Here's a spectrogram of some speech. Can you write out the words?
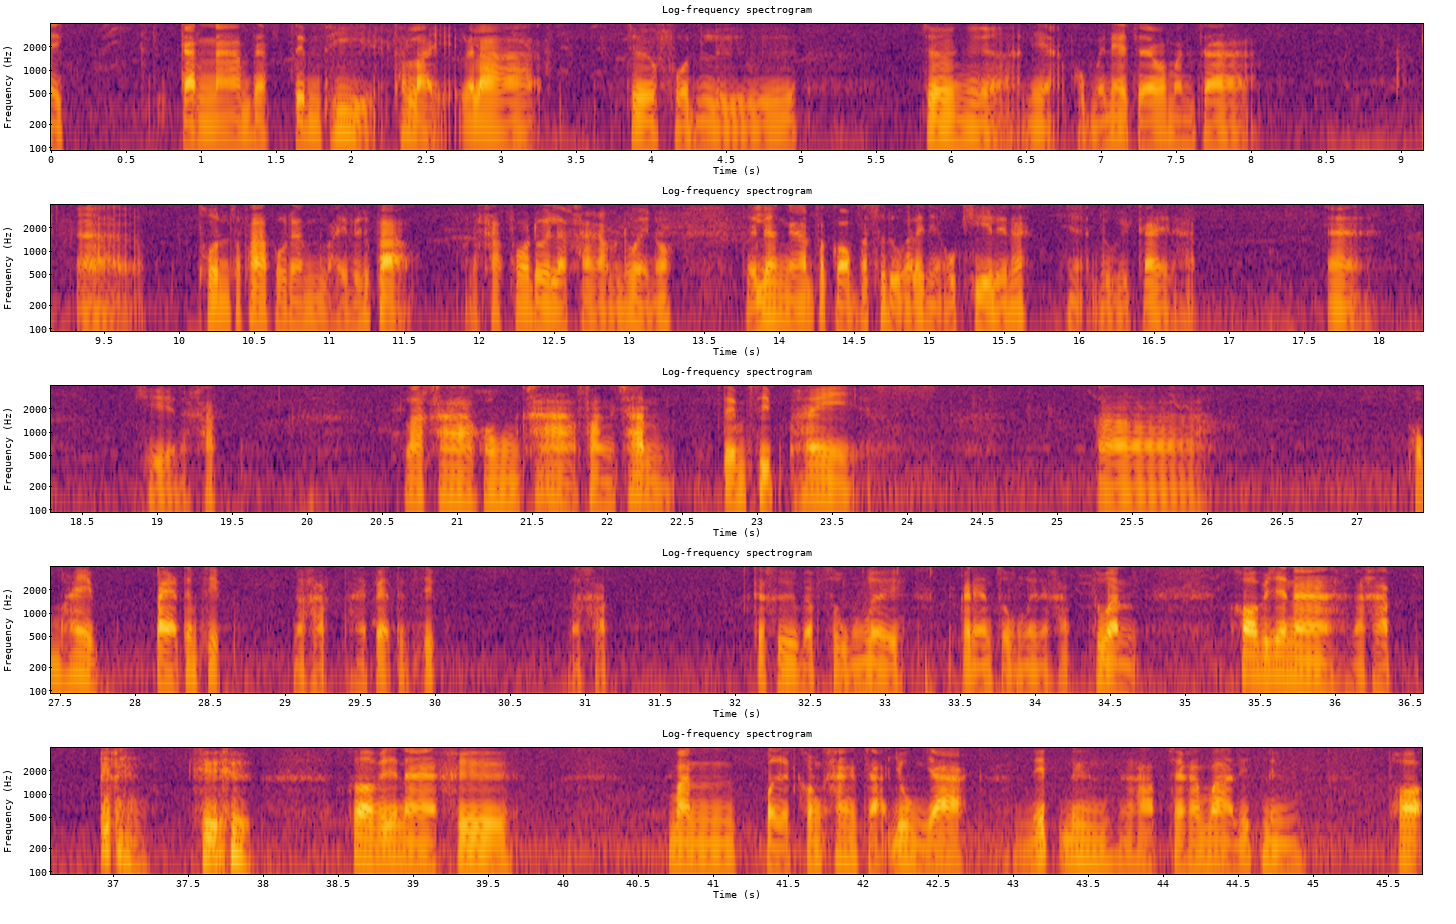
กันน้ำแบบเต็มที่เท่าไหร่ เวลาเจอฝนหรือเจอเหงื่อเนี่ย ผมไม่แน่ใจว่ามันจะทนสภาพพวกนั้นไหวหรือเปล่านะครับ เพราะโดยราคามันด้วยเนาะแต่เรื่องงานประกอบวัสดุอะไรเนี่ยโอเคเลยนะ เนี่ยดูใกล้ๆนะครับ อ่า โอเคนะครับ ราคาความมูลค่าฟังก์ชันเต็ม 10 ให้ ผมให้ 8 เต็ม 10 นะครับ ให้ 8 เต็ม 10 นะครับ ก็คือแบบสูงเลยคะแนนสูงเลยนะครับ ส่วนข้อพิจารณานะครับ คือข้อพิจารณาคือมันเปิดค่อนข้างจะยุ่งยากนิดนึงนะครับ ใช้คำว่านิดนึง เพราะ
